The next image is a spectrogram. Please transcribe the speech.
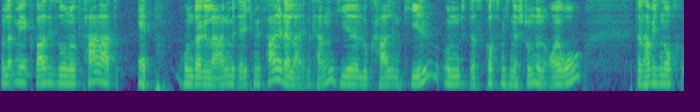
und habe mir quasi so eine Fahrrad-App runtergeladen, mit der ich mir Fahrräder leiten kann, hier lokal in Kiel. Und das kostet mich in der Stunde einen Euro. Dann habe ich noch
